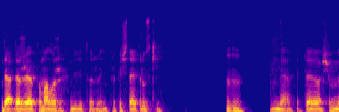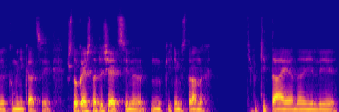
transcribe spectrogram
Да, даже помоложе люди тоже предпочитают русский. Мгм. Да, это, в общем, коммуникации. Что, конечно, отличается сильно в каких-нибудь странах, типа Китая, да, или,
